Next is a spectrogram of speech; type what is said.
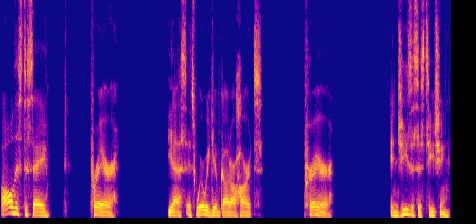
All this to say, prayer Yes, it's where we give God our hearts. Prayer in Jesus' teaching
